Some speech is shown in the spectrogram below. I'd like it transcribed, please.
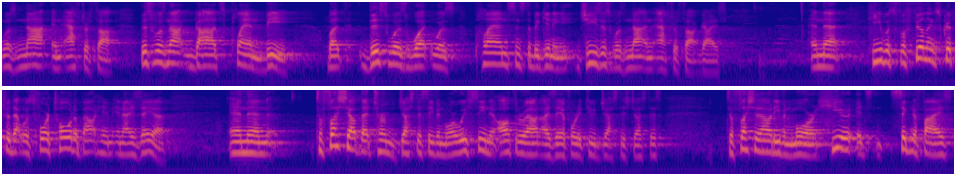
was not an afterthought. This was not God's plan B, but this was what was planned since the beginning. Jesus was not an afterthought, guys. And that he was fulfilling scripture that was foretold about him in Isaiah. And then to flesh out that term justice even more, we've seen it all throughout Isaiah 42 justice, justice. To flesh it out even more, here it signifies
